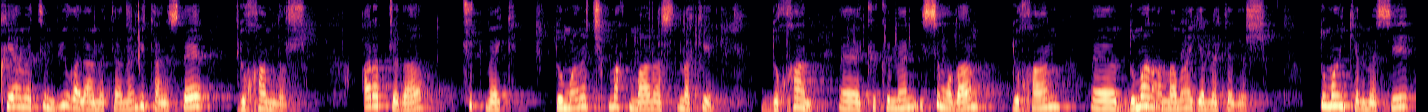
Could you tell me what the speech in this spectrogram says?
kıyametin büyük alametlerinden bir tanesi de duhandır. Arapçada tütmek, dumanı çıkmak manasındaki duhan e, kökünden isim olan duhan, e, duman anlamına gelmektedir. Duman kelimesi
